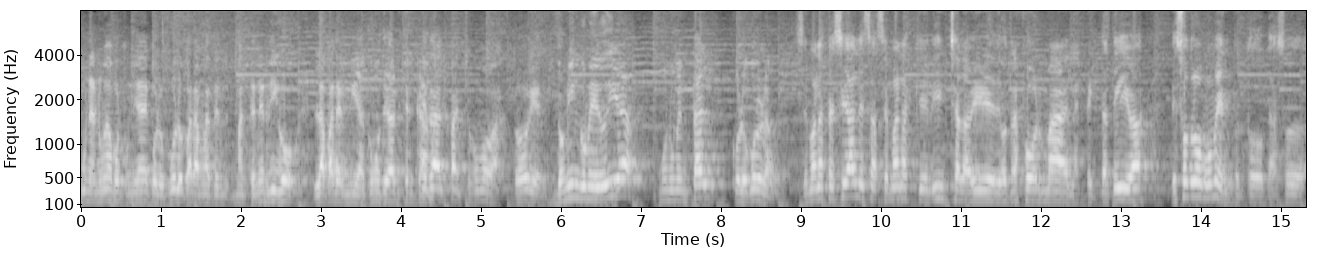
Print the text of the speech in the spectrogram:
una nueva oportunidad de Colo Colo para mantener, digo, la paternidad. ¿Cómo te va, Cristian ¿Qué tal, Pancho? ¿Cómo va? ¿Todo bien? Domingo, mediodía, Monumental, Colo Colo La Semana especial, esas semanas que el hincha la vive de otra forma, en la expectativa. Es otro momento en todo caso.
